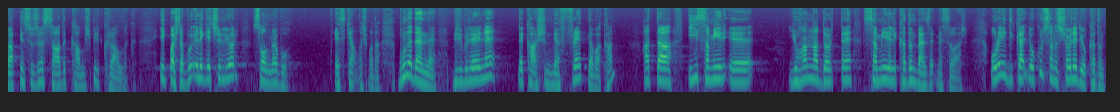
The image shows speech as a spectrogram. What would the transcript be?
Rabbin sözüne sadık kalmış bir krallık. İlk başta bu ele geçiriliyor, sonra bu. Eski antlaşmada. Bu nedenle birbirlerine de karşı nefretle bakan, hatta iyi Samir, e, Yuhanna 4'te Samireli kadın benzetmesi var. Orayı dikkatli okursanız şöyle diyor kadın.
